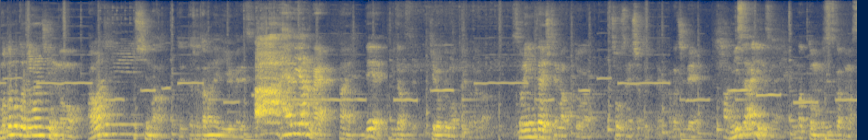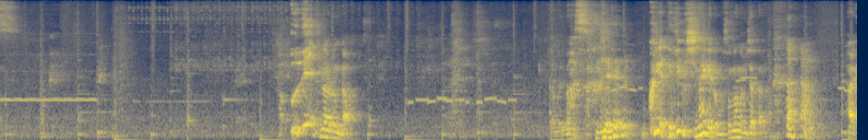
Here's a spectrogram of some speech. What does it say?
もともと日本人の淡路島って確か玉ねぎ有名ですよ。ああ流行りあるね。はい。でいたんですよ。記録持ってるそれに対してマットが挑戦したといった形であ水ありですね。マットも水使ってます。あうえってなるんだ。頑張ります。クリアできる気しないけどもそんなの見ちゃったら。はい。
